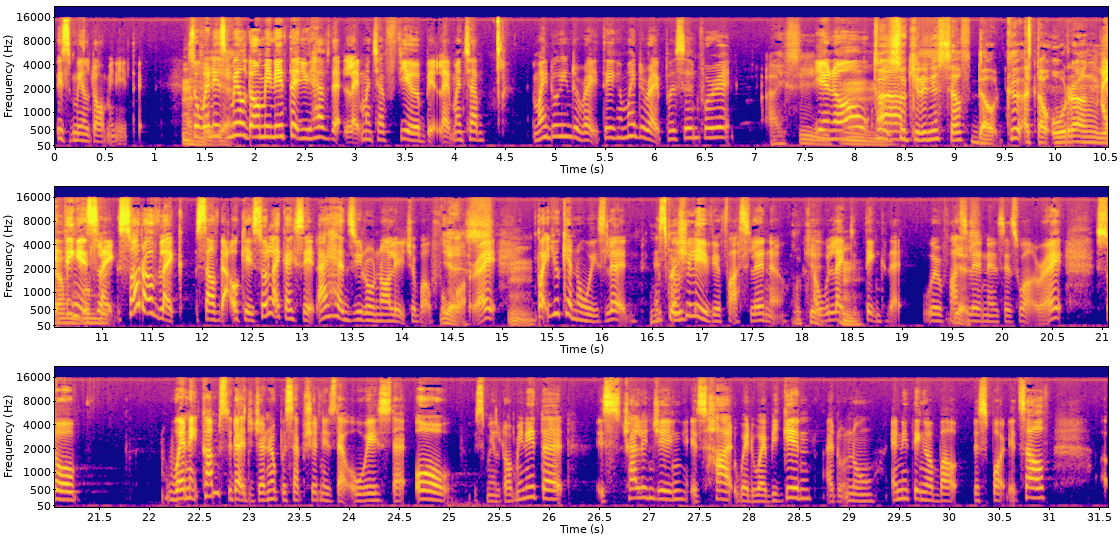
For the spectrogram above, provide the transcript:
is male dominated so mm. when it's yeah. male dominated you have that like macam fear a bit like macam am i doing the right thing am i the right person for it I see You know, mm. Tu, uh, So kiranya self-doubt ke Atau orang I yang think it's like sort of like self doubt. Okay, so like I said, I had zero knowledge about football, Yes. right? Mm. But you can always learn, Betul. especially if you're fast learner. Okay. I would like to think that we're fast Yes. learners as well, right? So when it comes to that, the general perception is that always that oh, it's male dominated, it's challenging, it's hard. Where do I begin? I don't know anything about the sport itself.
